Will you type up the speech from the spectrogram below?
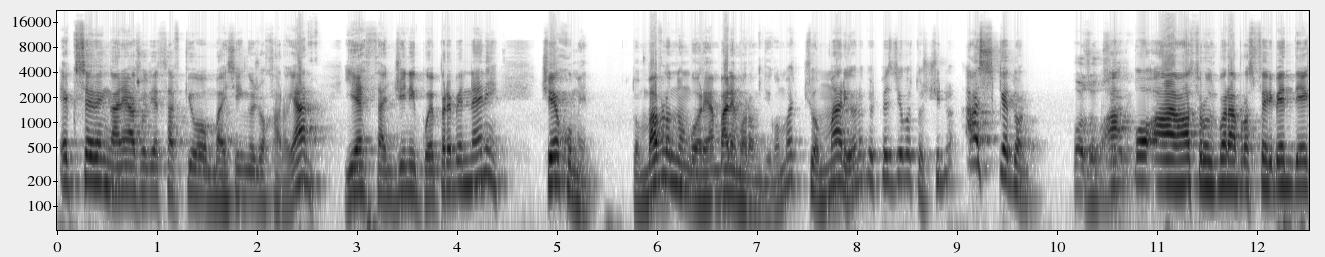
Έξερε κανένας ότι θα βγει ο Παϊσίνιο και ο Χαρογιάν, ή θα γίνει που έπρεπε να είναι. Και έχουμε τον Παύλο τον Κορέα, πάλι μωρό δικό μας, και ο Μάριο, ο οποίος παίζει όπως το Σύνο, άσχετον. Πόσο Α, ξέρει. Ο ο άνθρωπος μπορεί να προσφέρει 5-6,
